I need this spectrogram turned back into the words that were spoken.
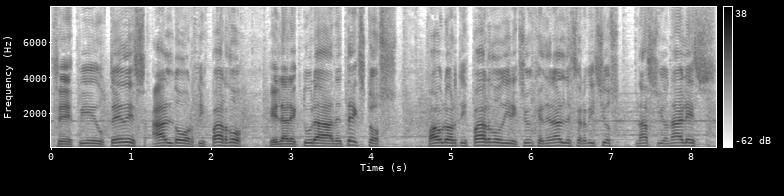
Se despide de ustedes Aldo Ortiz Pardo en la lectura de textos. Pablo Ortiz Pardo, Dirección General de Servicios Nacionales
